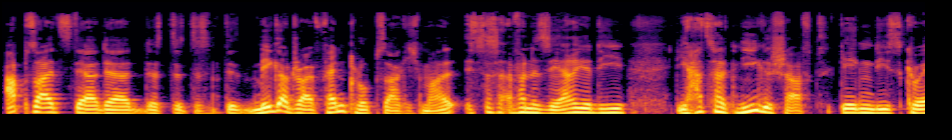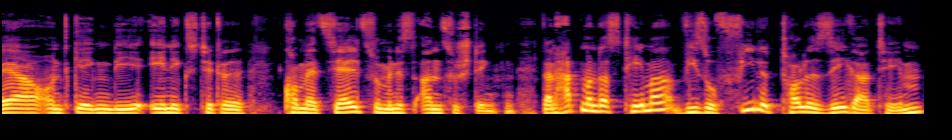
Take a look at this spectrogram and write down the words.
abseits der, der, des, des, des des Mega Drive Fanclub, sag ich mal, ist das einfach eine Serie, die, die hat es halt nie geschafft, gegen die Square und gegen die Enix-Titel kommerziell zumindest anzustinken. Dann hat man das Thema, wie so viele tolle Sega-Themen,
